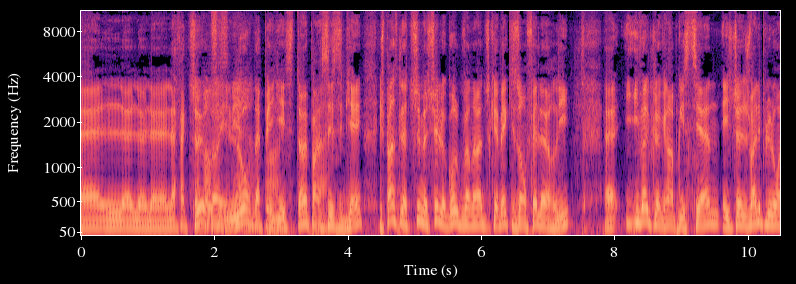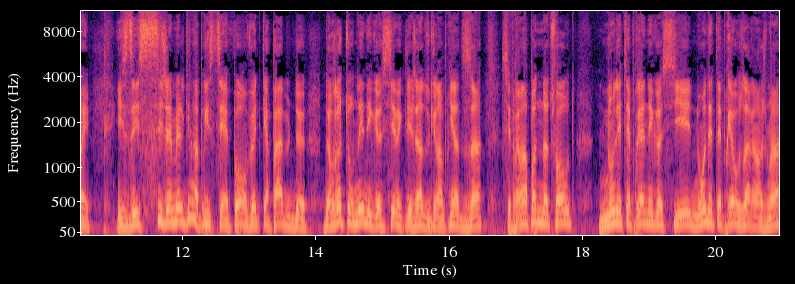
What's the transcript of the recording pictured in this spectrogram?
euh, le- le- le- la facture là, est bien, lourde hein. à payer. Ouais. C'est un pensez-y bien. Et je pense que là-dessus, M. Legault, le gouvernement du Québec, ils ont fait leur lit. Euh, ils ils veulent que le Grand Prix se tienne. Et je, je vais aller plus loin. Ils se disent, si jamais le Grand Prix se tient pas, on veut être capable de, de retourner négocier avec les gens du Grand Prix en disant, c'est vraiment pas de notre faute. Nous, on était prêts à négocier. Nous, on était prêts aux arrangements.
